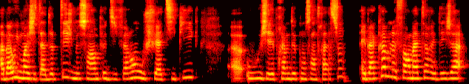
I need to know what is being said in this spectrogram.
ah bah oui, moi j'ai été adoptée, je me sens un peu différent ou je suis atypique euh, ou j'ai des problèmes de concentration. Et bien, comme le formateur est déjà...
